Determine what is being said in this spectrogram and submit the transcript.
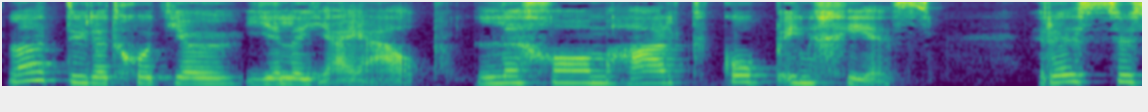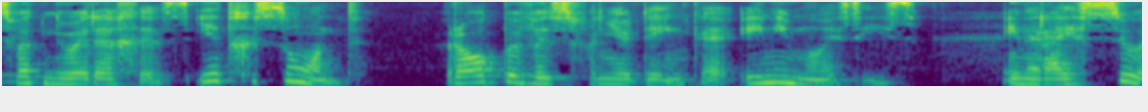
laat toe dat God jou hele jy help, liggaam, hart, kop en gees. Rus soos wat nodig is, eet gesond, raak bewus van jou denke en emosies en ry so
